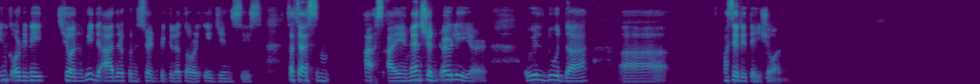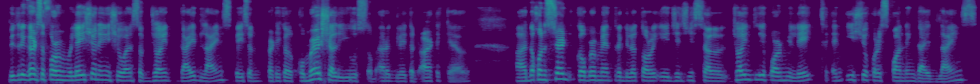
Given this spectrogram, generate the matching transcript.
in coordination with the other concerned regulatory agencies, such as, as I mentioned earlier, will do the uh, facilitation. With regards to formulation and issuance of joint guidelines based on particular commercial use of a regulated article, uh, the concerned government regulatory agencies shall jointly formulate and issue corresponding guidelines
